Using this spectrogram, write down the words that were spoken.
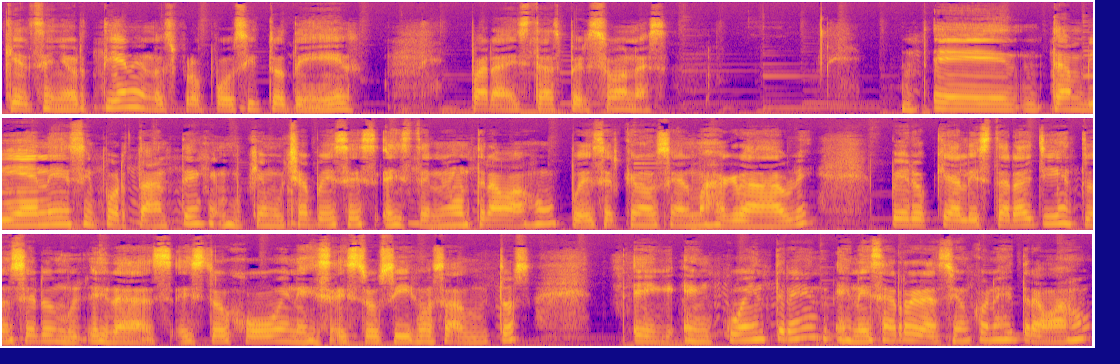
que el Señor tiene en los propósitos de Él para estas personas. Eh, también es importante que muchas veces estén en un trabajo, puede ser que no sea el más agradable, pero que al estar allí, entonces los, estos jóvenes, estos hijos adultos, eh, encuentren en esa relación con ese trabajo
